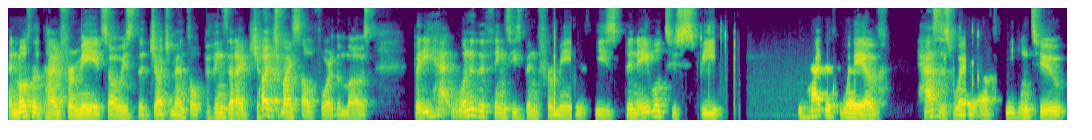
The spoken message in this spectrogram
And most of the time for me, it's always the judgmental, the things that I judge myself for the most. But he had one of the things he's been for me is he's been able to speak. He had this way of has this way of speaking to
